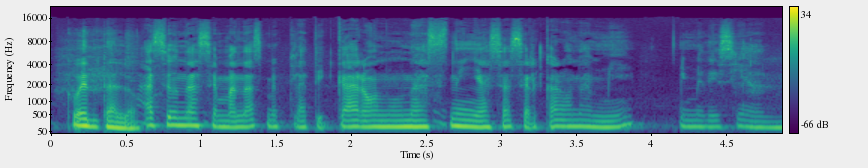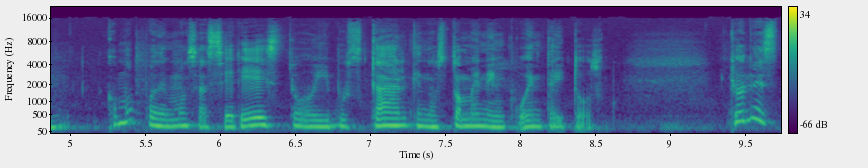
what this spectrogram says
Cuéntalo. Hace unas semanas me platicaron, unas niñas se acercaron a mí y me decían, ¿cómo podemos hacer esto y buscar que nos tomen en cuenta y todo? Yo les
